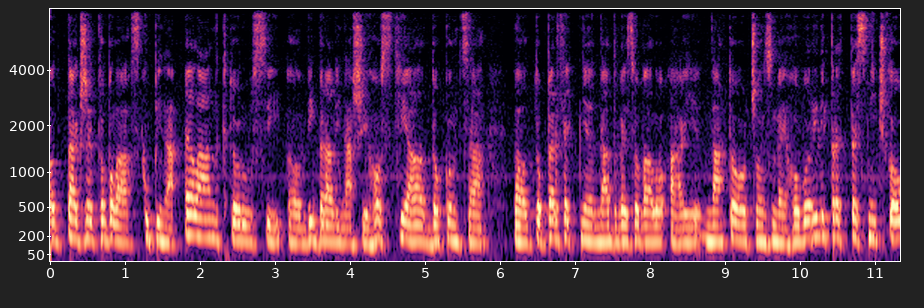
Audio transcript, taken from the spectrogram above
Takže to bola skupina Elan, ktorú si vybrali naši hostia. Dokonca to perfektne nadvezovalo aj na to, o čom sme hovorili pred pesničkou.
